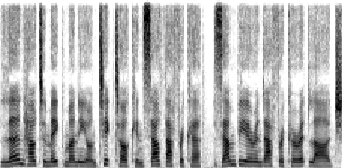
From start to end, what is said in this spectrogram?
Learn how to make money on TikTok in South Africa, Zambia, and Africa at large.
